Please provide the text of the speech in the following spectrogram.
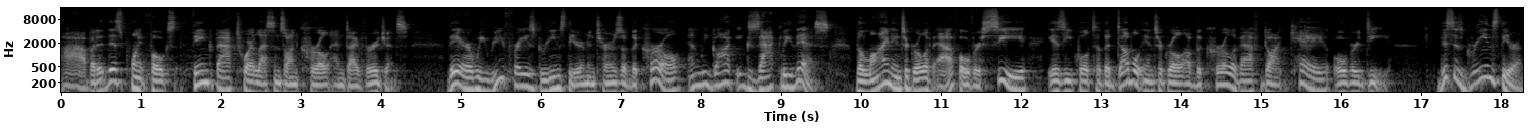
Ah, but at this point, folks, think back to our lessons on curl and divergence. There, we rephrased Green's theorem in terms of the curl, and we got exactly this. The line integral of f over c is equal to the double integral of the curl of f dot k over d. This is Green's theorem,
